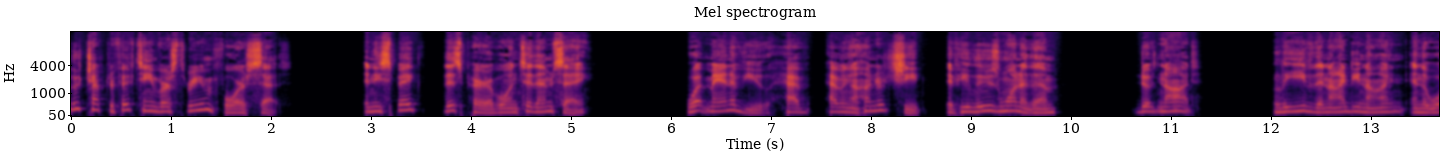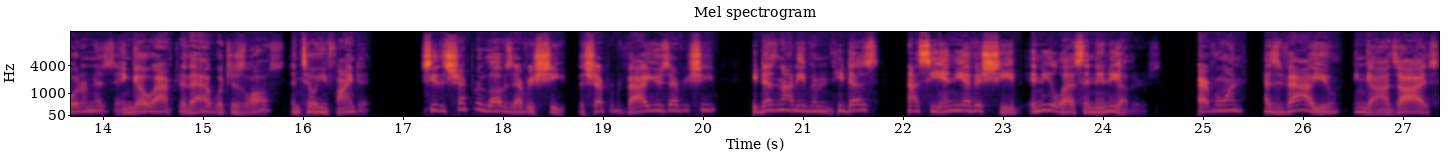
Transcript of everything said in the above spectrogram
Luke chapter 15, verse 3 and 4 says, And he spake this parable unto them, saying, What man of you, have, having a hundred sheep, if he lose one of them, doth not leave the ninety nine in the wilderness and go after that which is lost until he find it? See, the shepherd loves every sheep. The shepherd values every sheep. He does not even he does not see any of his sheep any less than any others. Everyone has value in God's eyes.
